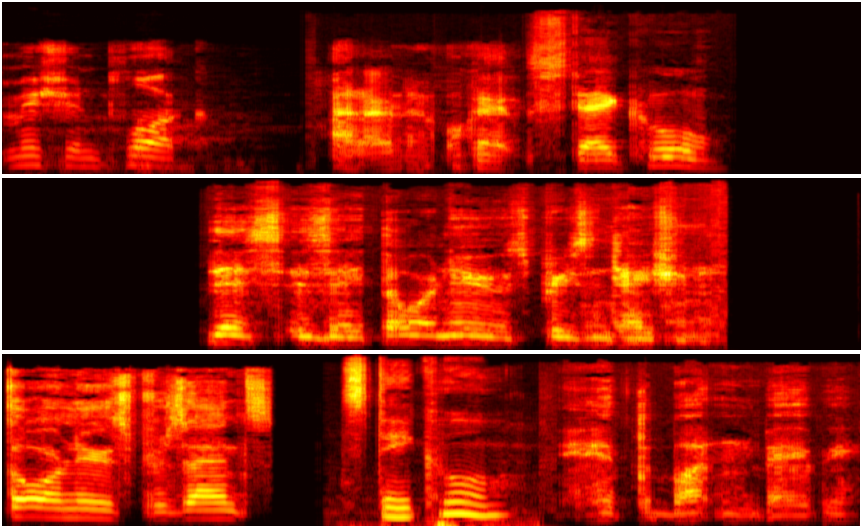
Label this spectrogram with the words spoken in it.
mission pluck. I don't know. Okay, stay cool. This is a Thor News presentation. Thor News presents Stay cool. Hit the button, baby.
